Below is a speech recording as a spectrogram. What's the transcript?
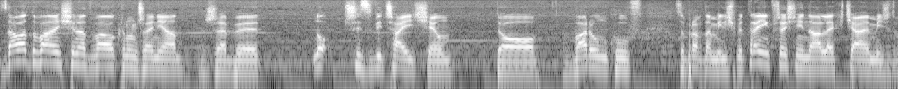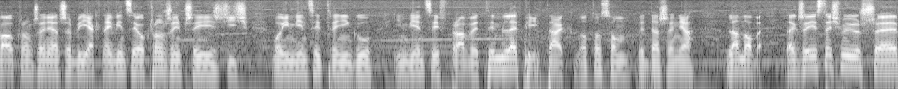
Załadowałem się na dwa okrążenia, żeby no, przyzwyczaić się do warunków. Co prawda mieliśmy trening wcześniej, no ale chciałem mieć dwa okrążenia, żeby jak najwięcej okrążeń przejeździć, bo im więcej treningu, im więcej wprawy, tym lepiej, tak? No to są wydarzenia lanowe. Także jesteśmy już e,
